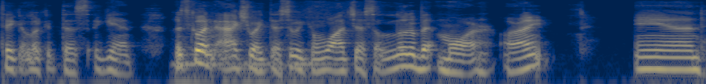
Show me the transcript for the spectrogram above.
take a look at this again. Let's go ahead and actuate this so we can watch this a little bit more. All right. And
